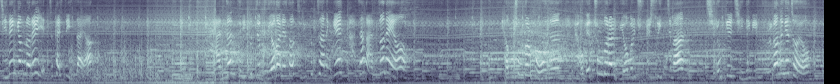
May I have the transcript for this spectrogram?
진행 경로를 예측할 수 있어요. 안전 드리프트 구역 안에서 드리프트 하는 게 가장 안전해요. 벽 충돌 보호는 벽에 충돌할 위험을 줄일 수 있지만 지름길 진입이 불가능해져요.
